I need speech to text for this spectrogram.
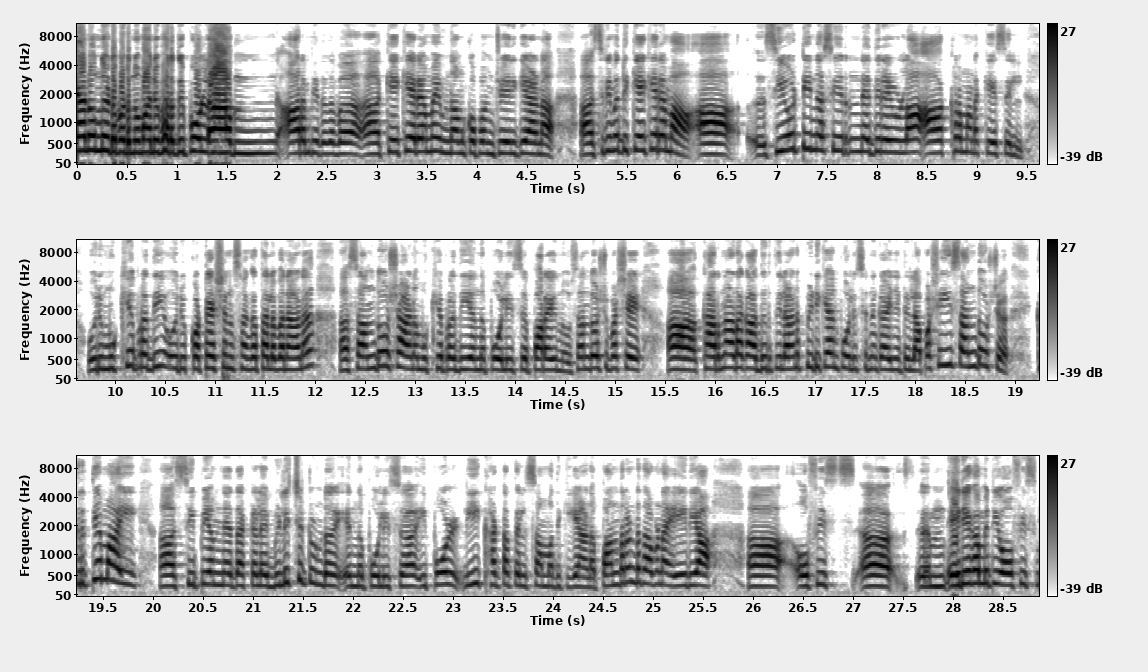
ഞാനൊന്ന് ഇടപെടുന്നു. മനു ഭരത് ഇപ്പോൾ ആരംഭിച്ചത്. കെ കെ രമയും നമുക്കൊപ്പം ചേരുകയാണ്. Shrimati K K Rema C O T നസീറിനെതിരെയുള്ള ആക്രമണ കേസിൽ ഒരു മുഖ്യപ്രതി ഒരു കൊട്ടേഷൻ സംഘത്തലവനാണ്. സന്തോഷാണ് മുഖ്യപ്രതി എന്ന് പോലീസ് പറയുന്നു. സന്തോഷ് പക്ഷേ കർണാടക അതിർത്തിയിലാണ്. പിടിക്കാൻ പോലീസിന് കഴിഞ്ഞിട്ടില്ല. പക്ഷേ ഈ സന്തോഷ് കൃത്യമായി സി പി എം നേതാക്കളെ വിളിച്ചിട്ടുണ്ട് എന്ന് പോലീസ് ഇപ്പോൾ ഈ ഘട്ടത്തിൽ സമ്മതിക്കുകയാണ്. പന്ത്രണ്ട് തവണ area office area committee office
